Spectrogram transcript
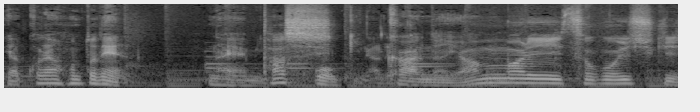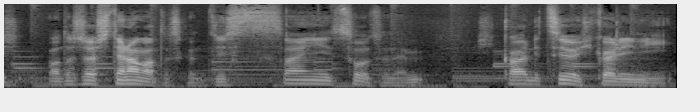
う。いやこれは本当ね悩み。大きな確かにあんまりそこ意識私はしてなかったですけど実際にそうですね光強い光に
